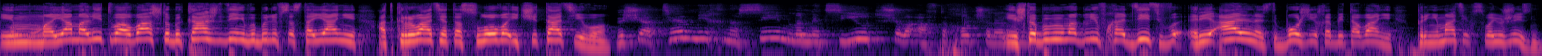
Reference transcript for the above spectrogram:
И моя молитва о вас, чтобы каждый день вы были в состоянии открывать это Слово и читать его. И чтобы вы могли входить в реальность Божьих обетований, принимать их в свою жизнь.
